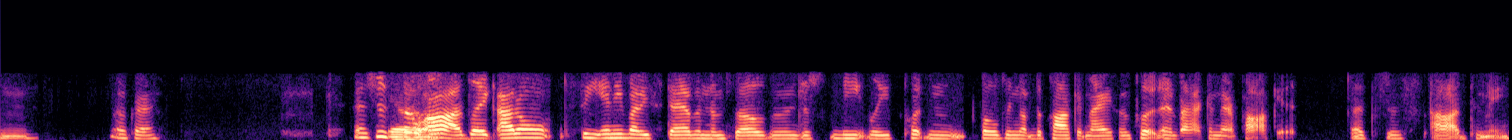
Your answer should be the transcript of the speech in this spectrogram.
Mm. Okay. That's just so odd. Like I don't see anybody stabbing themselves and then just neatly putting folding up the pocket knife and putting it back in their pocket. That's just odd to me.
